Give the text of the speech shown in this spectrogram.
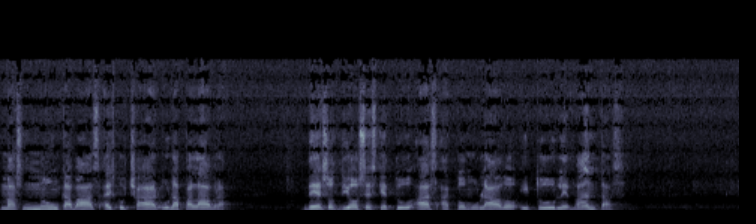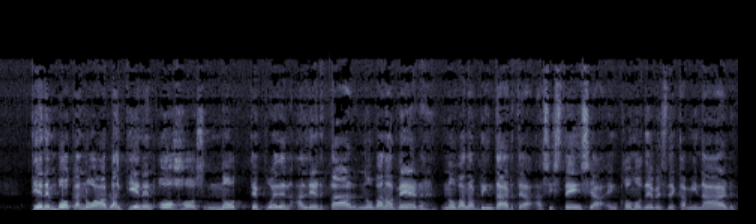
mas nunca vas a escuchar una palabra de esos dioses que tú has acumulado y tú levantas. Tienen boca, no hablan, tienen ojos, no te pueden alertar, no van a ver, no van a brindarte asistencia en cómo debes de caminar.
